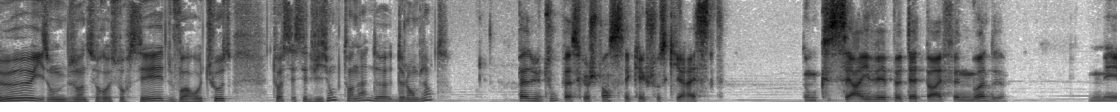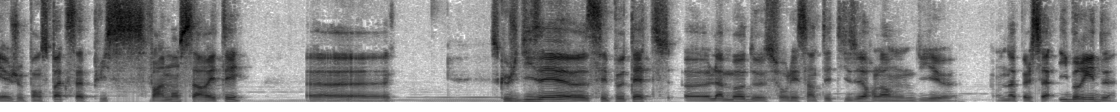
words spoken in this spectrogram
eux, ils ont besoin de se ressourcer, de voir autre chose. Toi, c'est cette vision que tu en as de, de l'ambiance? Pas du tout, parce que je pense que c'est quelque chose qui reste. Donc c'est arrivé peut-être par effet de mode, mais je pense pas que ça puisse vraiment s'arrêter. Euh, ce que je disais, euh, c'est peut-être euh, la mode sur les synthétiseurs. Là, on dit, euh, on appelle ça hybride,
